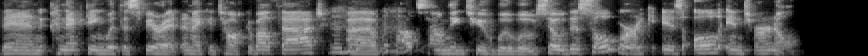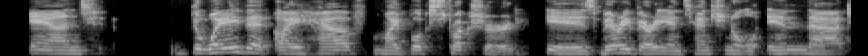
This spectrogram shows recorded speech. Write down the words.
than connecting with the spirit and i could talk about that mm-hmm, uh, mm-hmm. without mm-hmm. sounding too woo woo so the soul work is all internal and the way that i have my book structured is very very intentional in that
